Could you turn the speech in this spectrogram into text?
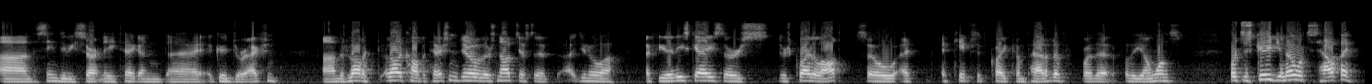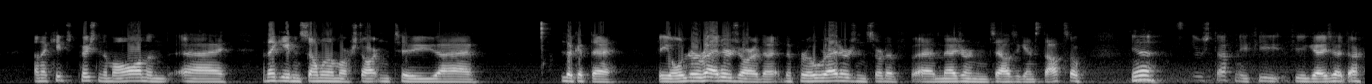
and they seem to be certainly taking uh, a good direction. And there's a lot of a lot of competition. You know, there's not just a you know a, a few of these guys. There's there's quite a lot, so it, it keeps it quite competitive for the for the young ones, which is good. You know, which is healthy, and it keeps pushing them on. And uh, I think even some of them are starting to uh, look at the the older riders or the, the pro riders and sort of uh, measuring themselves against that. So, yeah, there's definitely a few few guys out there.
